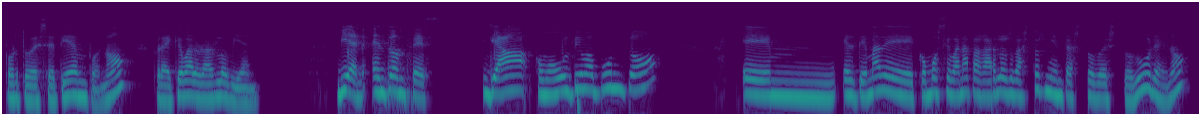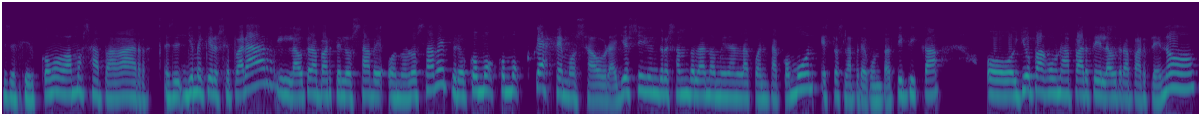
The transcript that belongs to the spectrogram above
por todo ese tiempo, ¿no? Pero hay que valorarlo bien. Bien, entonces, ya como último punto, em, el tema de cómo se van a pagar los gastos mientras todo esto dure, ¿no? Es decir, cómo vamos a pagar. yo me quiero separar, la otra parte lo sabe o no lo sabe, pero ¿cómo, cómo, ¿qué hacemos ahora? Yo sigo ingresando la nómina en la cuenta común, esta es la pregunta típica, o yo pago una parte y la otra parte no,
